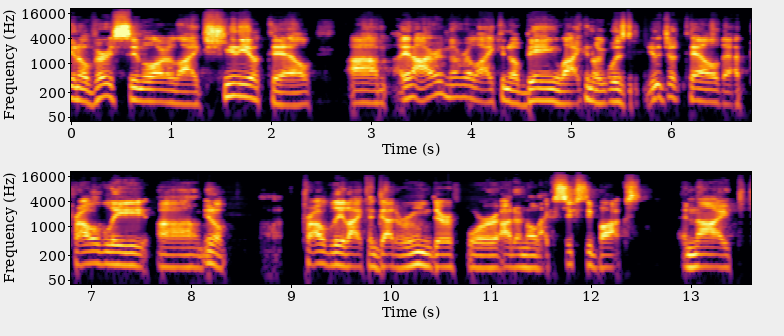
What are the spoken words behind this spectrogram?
you know, very similar, like shitty hotel. Um, you know, I remember like, you know, being like, you know, it was you huge tell that probably, um, you know, probably like I got a room there for, I don't know, like 60 bucks a night.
